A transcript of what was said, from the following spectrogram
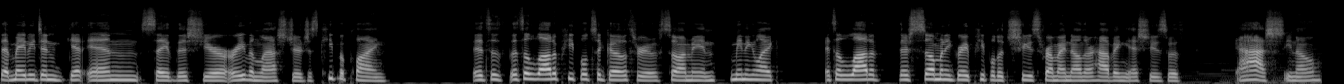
that maybe didn't get in, say this year or even last year, just keep applying. It's a, it's a lot of people to go through. So I mean, meaning like it's a lot of there's so many great people to choose from. I know they're having issues with, gosh, you know,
